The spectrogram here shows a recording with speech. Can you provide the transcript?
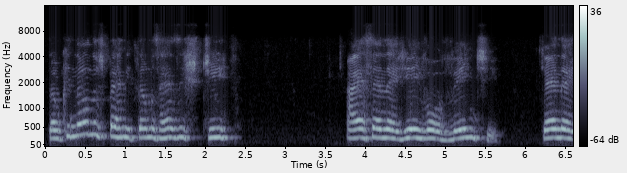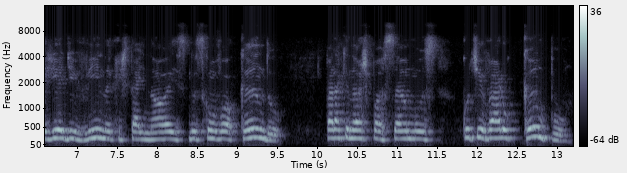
Então, que não nos permitamos resistir a essa energia envolvente que é a energia divina que está em nós, nos convocando para que nós possamos cultivar o campo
